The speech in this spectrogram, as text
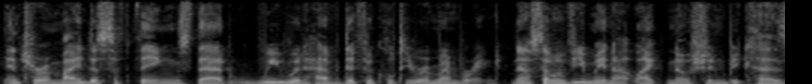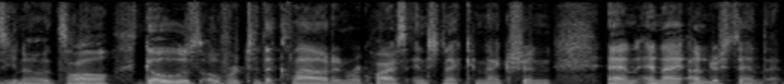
and to remind us of things that we would have difficulty remembering. Now some of you may not like notion because you know it's all goes over to the cloud and requires internet connection and and i understand that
